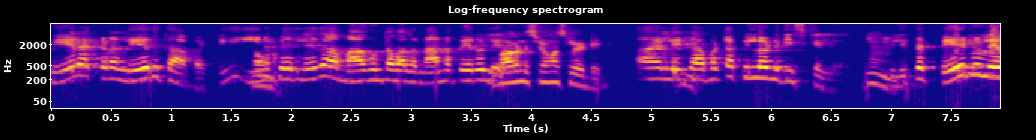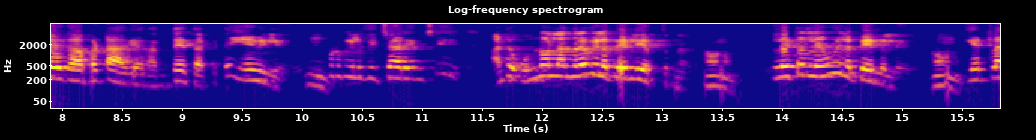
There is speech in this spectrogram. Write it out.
పేరు అక్కడ లేదు కాబట్టి ఈయన. పేరు లేదు ఆ మాగుంట వాళ్ళ నాన్న పేరు లేదు. మాగండి శ్రీనివాసరెడ్డి. ఆ, లేదు కాబట్టి ఆ పిల్లోని తీసుకెళ్ళారు. ఉమ్, వీళ్ళిద్దరు పేర్లు లేవు కాబట్టి ఆగారు అంతే తప్పితే ఏమీ లేదు. Hmm. ఇప్పుడు వీళ్ళు విచారించి అంటే ఉన్నోళ్ళందరూ వీళ్ళ పేర్లు చెప్తున్నారు. అవును. లెటర్లు ఏమో వీళ్ళ పేర్లు లేవు. ఎట్లా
